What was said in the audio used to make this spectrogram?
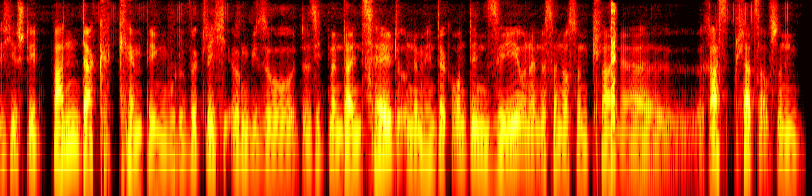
hier steht Bandak Camping, wo du wirklich irgendwie so, da sieht man dein Zelt und im Hintergrund den See und dann ist da noch so ein kleiner Rastplatz auf so einem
